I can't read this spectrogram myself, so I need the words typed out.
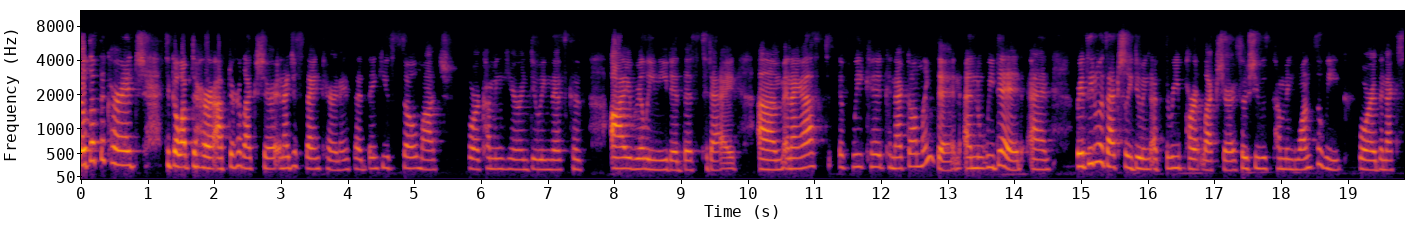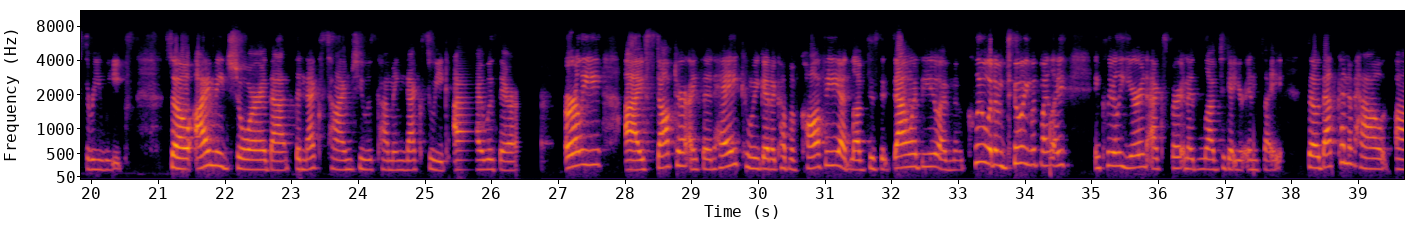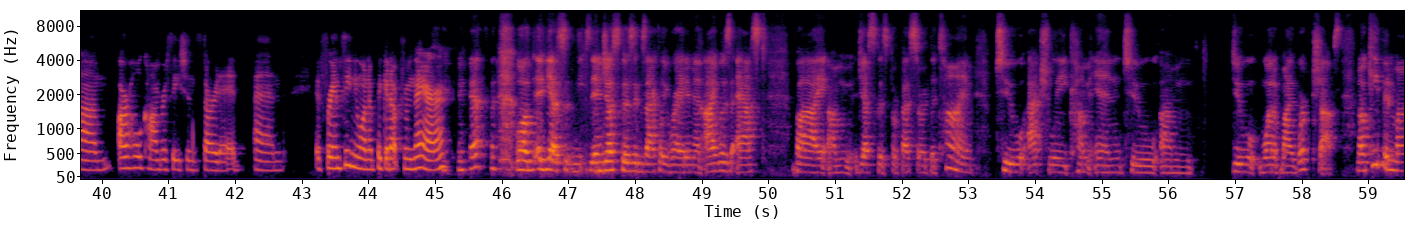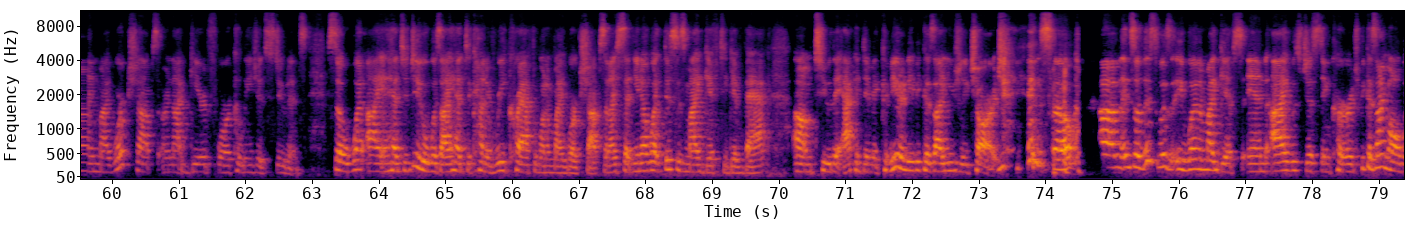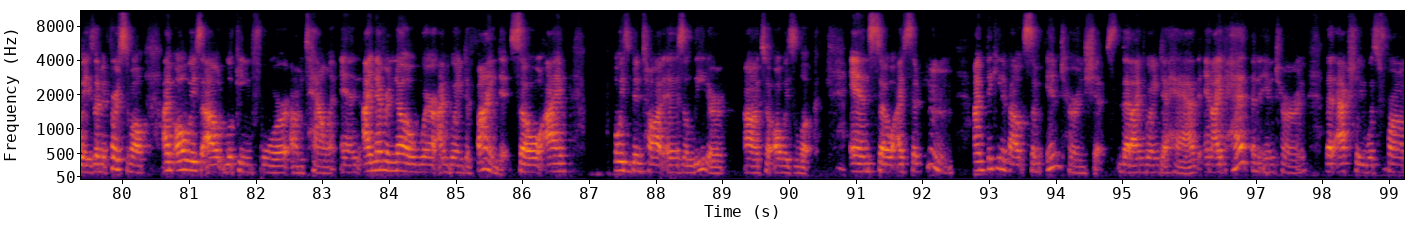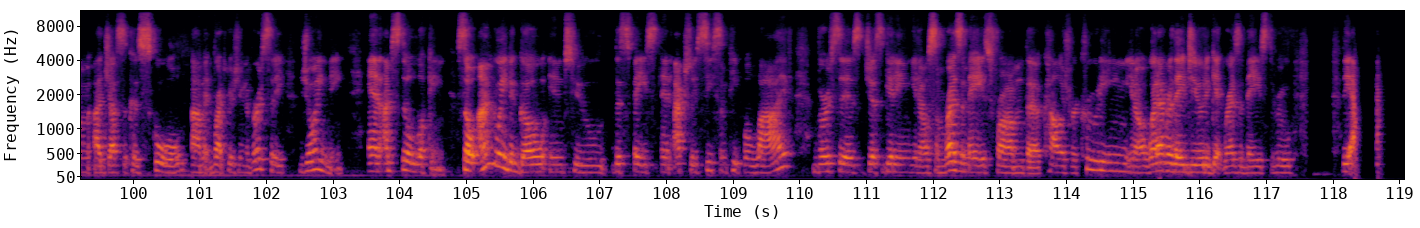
built up the courage to go up to her after her lecture and I just thanked her and I said, Thank you so much for coming here and doing this because I really needed this today. Um, and I asked if we could connect on LinkedIn, and we did. And Francine was actually doing a three part lecture. So she was coming once a week for the next three weeks. So I made sure that the next time she was coming next week, I, I was there early. I stopped her. I said, Hey, can we get a cup of coffee? I'd love to sit down with you. I have no clue what I'm doing with my life. And clearly, you're an expert, and I'd love to get your insight. So that's kind of how um, our whole conversation started. And if Francine, you want to pick it up from there. Yeah. Well, yes, and Jessica's exactly right. I mean, I was asked by um, Jessica's professor at the time to actually come in to um, do one of my workshops. Now, keep in mind, my workshops are not geared for collegiate students. So, what I had to do was I had to kind of recraft one of my workshops. And I said, you know what, this is my gift to give back um, to the academic community because I usually charge. and so, um, and so this was one of my gifts, and I was just encouraged because I'm always, I mean, first of all, I'm always out looking for um, talent, and I never know where I'm going to find it. So I've always been taught as a leader uh, to always look. And so I said, hmm, I'm thinking about some internships that I'm going to have. And I've had an intern that actually was from uh, Jessica's school um, at Rutgers University join me and I'm still looking. So I'm going to go into the space and actually see some people live versus just getting, you know, some resumes from the college recruiting, you know, whatever they do to get resumes through the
